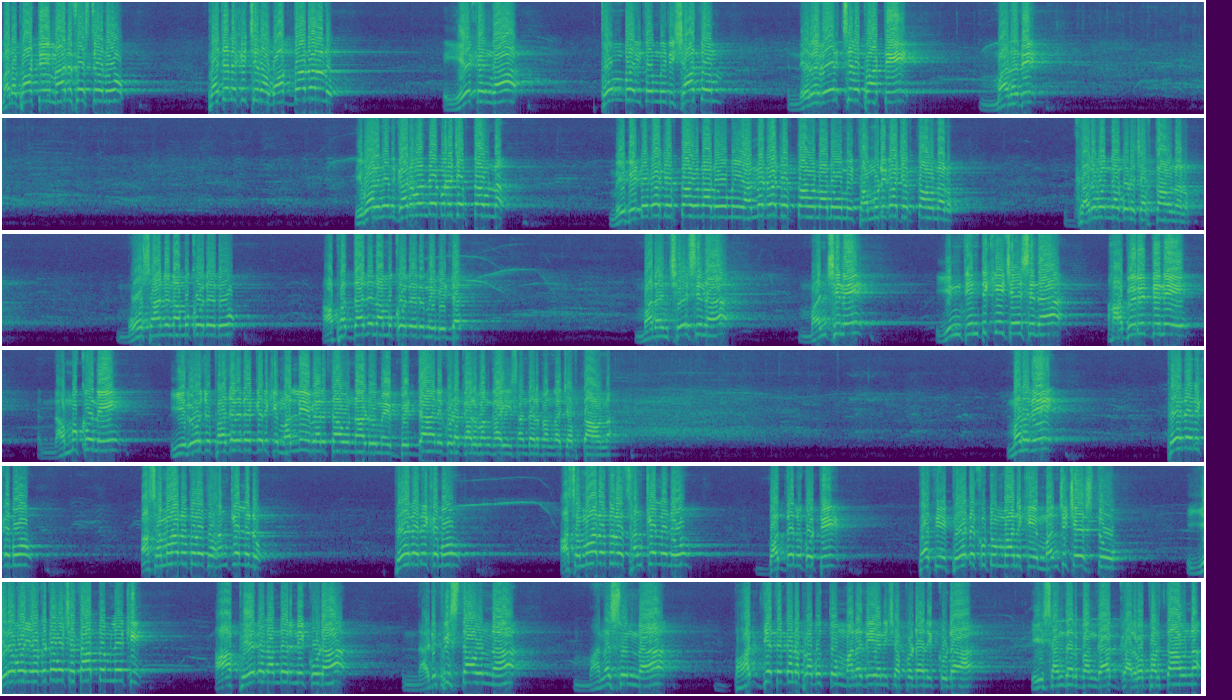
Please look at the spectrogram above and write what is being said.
మన పార్టీ మేనిఫెస్టోను ప్రజలకిచ్చిన వాగ్దానాలను ఏకంగా తొంభై తొమ్మిది శాతం నెరవేర్చిన పార్టీ మనది. ఇవాళ నేను గర్వంగా కూడా చెప్తా ఉన్నా. మీ బిడ్డగా చెప్తా ఉన్నాను మీ అన్నగా చెప్తా ఉన్నాను మీ తమ్ముడిగా చెప్తా ఉన్నాను. గర్వంగా కూడా చెప్తా ఉన్నాను. మోసాన్ని నమ్ముకోలేదు అబద్ధాన్ని నమ్ముకోలేదు మీ బిడ్డ. మనం చేసిన మంచిని ఇంటింటికి చేసిన అభివృద్ధిని నమ్ముకొని ఈరోజు ప్రజల దగ్గరికి మళ్ళీ వెళ్తా ఉన్నాడు మీ బిడ్డ అని కూడా గర్వంగా ఈ సందర్భంగా చెప్తా ఉన్నా. మనది పేదరికము అసమానతల సంఖ్యలను. పేదరికము అసమానతల సంఖ్యలను బద్దలు కొట్టి ప్రతి పేద కుటుంబానికి మంచి చేస్తూ ఇరవై ఒకటవ శతాబ్దంలోకి ఆ పేదలందరినీ కూడా నడిపిస్తా ఉన్న మనసున్న బాధ్యత గల ప్రభుత్వం మనది అని చెప్పడానికి కూడా ఈ సందర్భంగా గర్వపడతా ఉన్నా.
